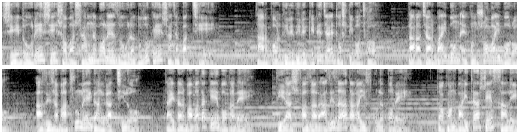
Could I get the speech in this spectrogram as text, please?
সে দৌড়ে এসে সবার সামনে বলে, জহুরা দুজকে সাজা পাচ্ছে। তারপর ধীরে ধীরে কেটে যায় দশটি বছর। তারা চার ভাই বোন, এখন সবাই বড়। আজিজা বাথরুমে গান গাচ্ছিল। তাই তার বাবা তাকে বকা দেয়। তিয়াস ফাজার আজিজা তারা স্কুলে পড়ে। তখন বাড়িতে আসে সালে।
